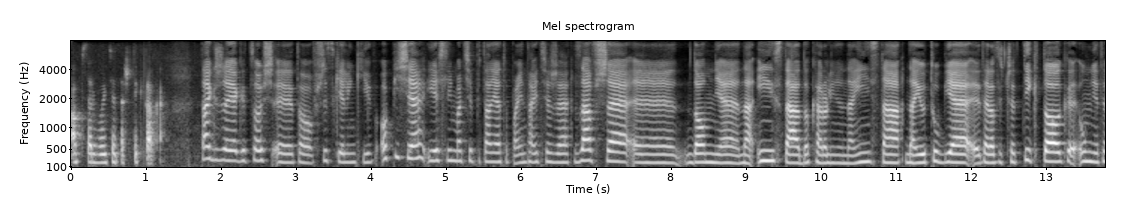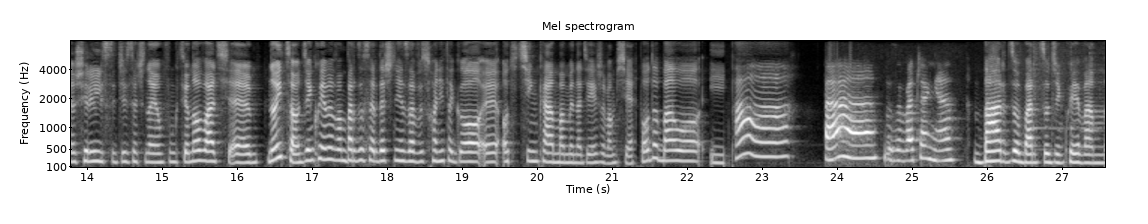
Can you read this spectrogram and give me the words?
obserwujcie też TikToka. Także jak coś, y, to wszystkie linki w opisie. Jeśli macie pytania, to pamiętajcie, że zawsze y, do mnie na Insta, do Karoliny na Insta, na YouTubie, y, teraz jeszcze TikTok, u mnie też Reelsy gdzieś zaczynają funkcjonować. No i co? Dziękujemy Wam bardzo serdecznie za wysłanie tego odcinka. Mamy nadzieję, że Wam się podobało i pa! Pa! Do zobaczenia! Bardzo, bardzo dziękuję Wam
